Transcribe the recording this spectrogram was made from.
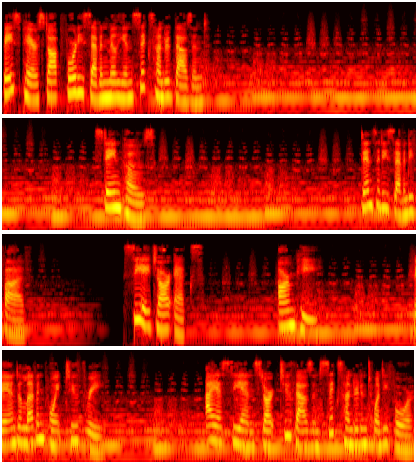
Base pair Stop 47,600,000. Stain pose. Density 75. CHRX. ARM-P. Band 11.23. ISCN Start 2624.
